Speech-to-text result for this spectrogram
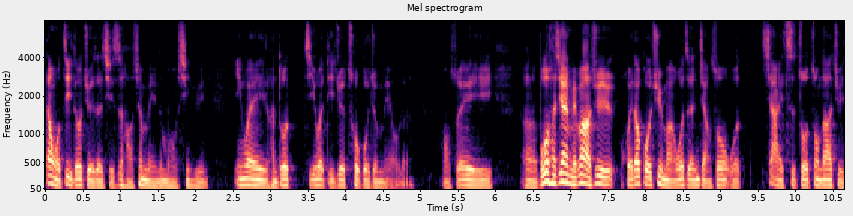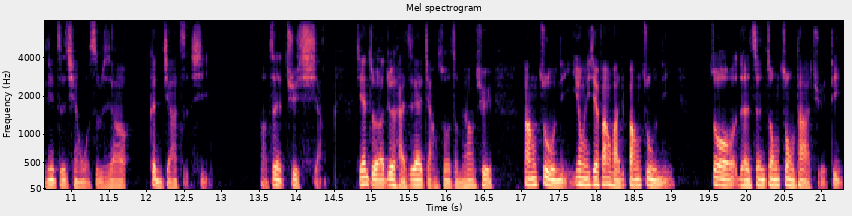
但我自己都觉得其实好像没那么幸运，因为很多机会的确错过就没有了。哦，所以，呃，不过他现在没办法去回到过去嘛，我只能讲说，我下一次做重大决定之前，我是不是要更加仔细，好，这去想。今天主要就是还是在讲说，怎么样去帮助你，用一些方法去帮助你做人生中重大决定。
